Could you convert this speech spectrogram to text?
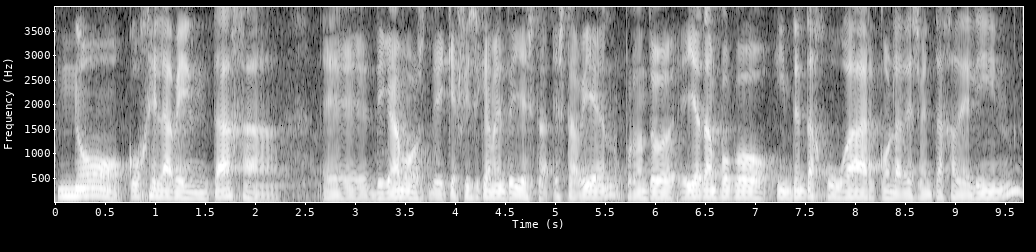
no coge la ventaja eh, digamos, de que físicamente ella está, está bien, por tanto, ella tampoco intenta jugar con la desventaja de Lin,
